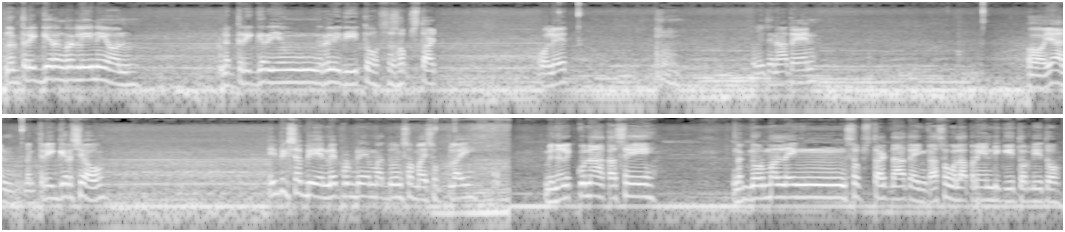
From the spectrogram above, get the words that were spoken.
Nag-trigger ang relay na yun. Nag-trigger yung relay dito sa soft start. Ulit. Ulitin natin. Oh, yan. Nag-trigger siya, oh. Ibig sabihin, may problema doon sa may supply. Binalik ko na kasi nag-normal na yung soft start natin kaso wala pa rin indicator dito.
